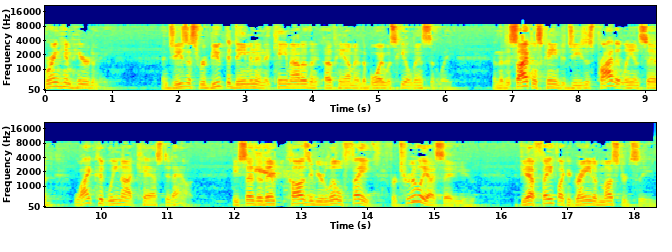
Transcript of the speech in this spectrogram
Bring him here to me. And Jesus rebuked the demon and it came out of, the, of him and the boy was healed instantly. And the disciples came to Jesus privately and said, why could we not cast it out? He said to them, because of your little faith. For truly I say to you, if you have faith like a grain of mustard seed,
